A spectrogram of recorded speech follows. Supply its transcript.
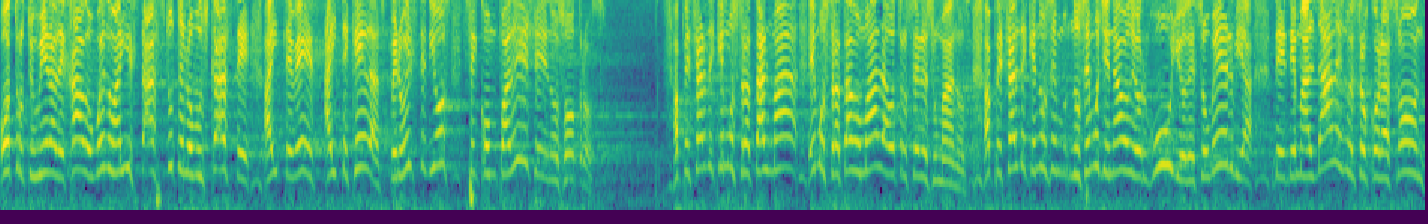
Otro te hubiera dejado. Bueno, ahí estás, tú te lo buscaste, ahí te ves, ahí te quedas. Pero este Dios se compadece de nosotros. A pesar de que hemos tratado mal, a otros seres humanos. A pesar de que nos, hemos llenado de orgullo, de soberbia, de, de, maldad en nuestro corazón,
